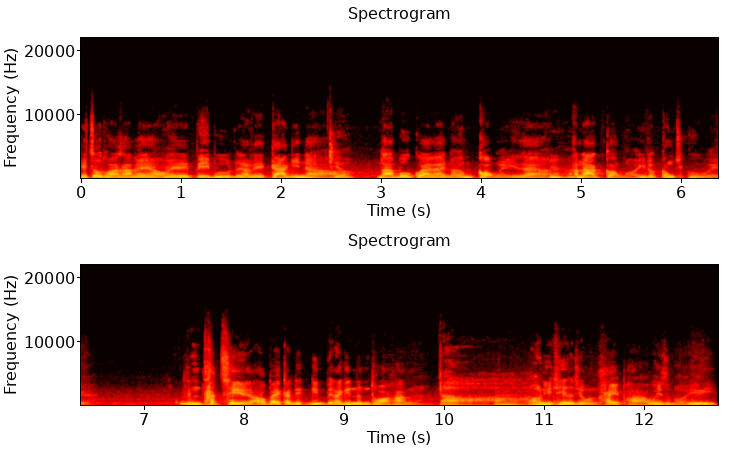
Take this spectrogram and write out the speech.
迄做炭工的吼，迄北部那咧教囡仔对。吼，那无乖那用讲的，你知道吗？安那讲哦，伊就讲一句话，你唔读册，后摆跟你你别来去弄炭工啊。啊，哦，你听了就很害怕，为什么？因为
